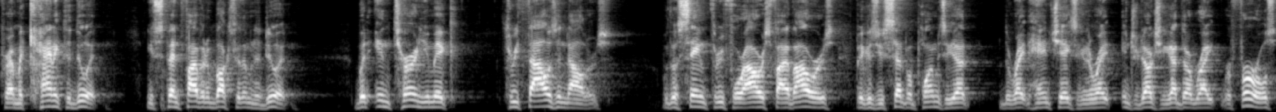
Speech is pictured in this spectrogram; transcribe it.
for a mechanic to do it? You spend 500 bucks for them to do it but in turn you make $3,000 with those same three, four hours, five hours because you set up appointments, you got the right handshakes, you got the right introduction, you got the right referrals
